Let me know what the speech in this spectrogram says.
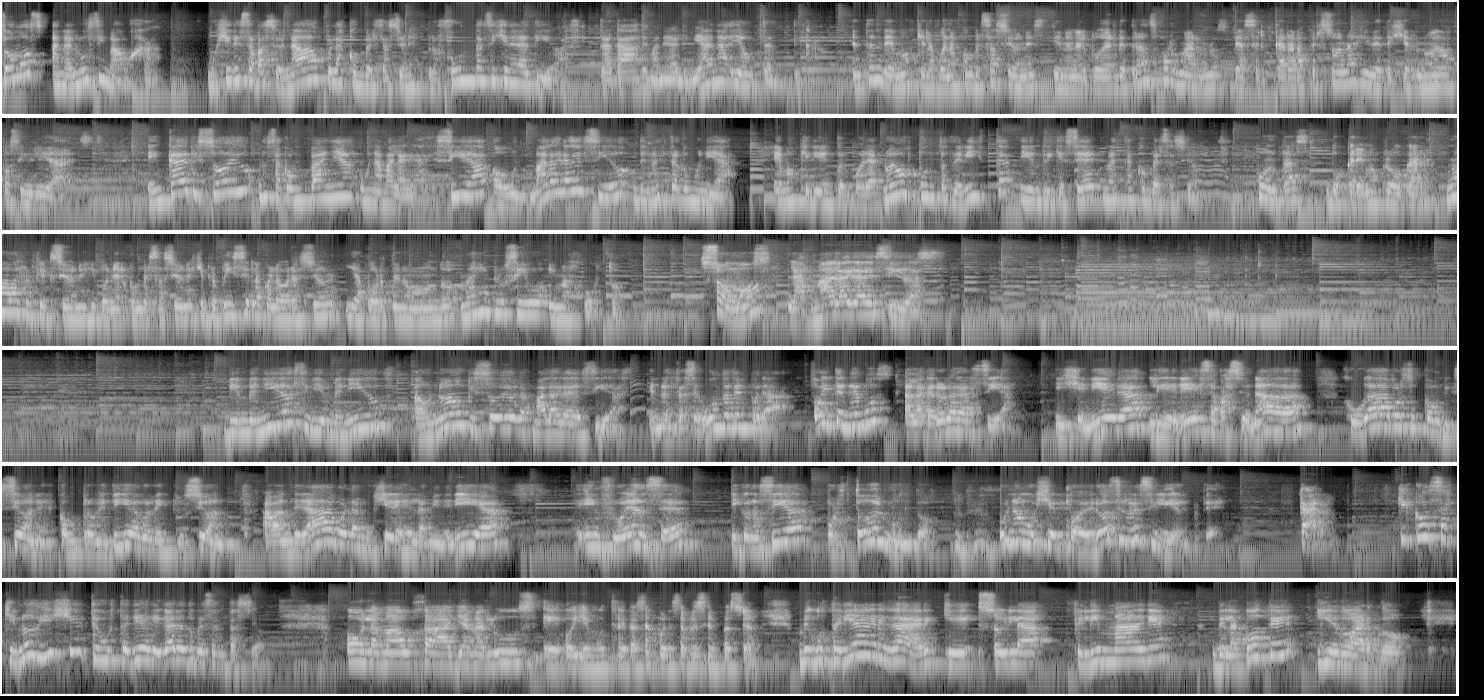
Somos Ana Luz y Mauja, mujeres apasionadas por las conversaciones profundas y generativas, tratadas de manera liviana y auténtica. Entendemos que las buenas conversaciones tienen el poder de transformarnos, de acercar a las personas y de tejer nuevas posibilidades. En cada episodio nos acompaña una malagradecida o un mal agradecido de nuestra comunidad. Hemos querido incorporar nuevos puntos de vista y enriquecer nuestras conversaciones. Juntas buscaremos provocar nuevas reflexiones y poner conversaciones que propicien la colaboración y aporten a un mundo más inclusivo y más justo. Somos las malagradecidas. Bienvenidas y bienvenidos a un nuevo episodio de Las Malagradecidas, en nuestra segunda temporada. Hoy tenemos a la Carola García, ingeniera, lideresa, apasionada, jugada por sus convicciones, comprometida con la inclusión, abanderada por las mujeres en la minería, influencer y conocida por todo el mundo. Una mujer poderosa y resiliente. Caro, ¿qué cosas que no dije te gustaría agregar a tu presentación? Hola Mauja, Yana Luz. Eh, oye, muchas gracias por esa presentación. Me gustaría agregar que soy la feliz madre de la Cote y Eduardo.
